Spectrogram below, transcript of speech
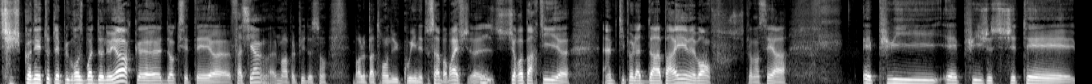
je connais toutes les plus grosses boîtes de New York, euh, donc c'était euh, Facien, je me rappelle plus de son, bon, le patron du Queen et tout ça. Bon bref, je, mm. suis reparti euh, un petit peu là-dedans à Paris, mais bon, je commençais à et puis et puis j'étais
